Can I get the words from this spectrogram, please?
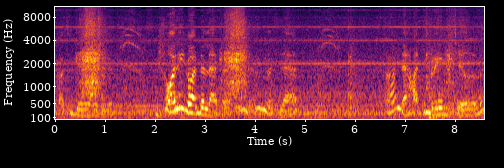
because he didn't want to live. Before he got the letter, he was there. And they had to bring the children,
